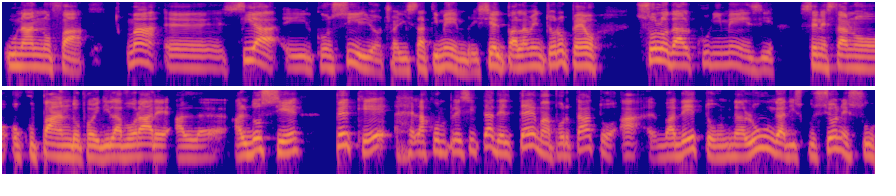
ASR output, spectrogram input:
un anno fa, ma eh, sia il Consiglio, cioè gli Stati membri, sia il Parlamento europeo solo da alcuni mesi se ne stanno occupando poi di lavorare al, al dossier perché la complessità del tema ha portato a, va detto, una lunga discussione su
